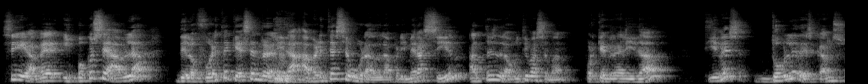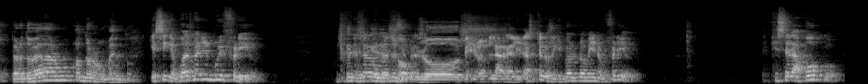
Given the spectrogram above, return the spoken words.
Sí, a ver, y poco se habla de lo fuerte que es en realidad haberte asegurado la primera seed antes de la última semana. Porque en realidad tienes doble descanso. Pero te voy a dar un contraargumento. Que sí, que puedes venir muy frío. Es que, es que eso, siempre los... Pero la realidad es que los equipos no vienen frío. Es que se da poco. O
